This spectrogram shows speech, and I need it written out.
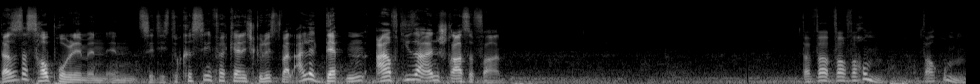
Das ist das Hauptproblem in, in Cities. Du kriegst den Verkehr nicht gelöst, weil alle Deppen auf dieser einen Straße fahren. Wa wa warum? Warum?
